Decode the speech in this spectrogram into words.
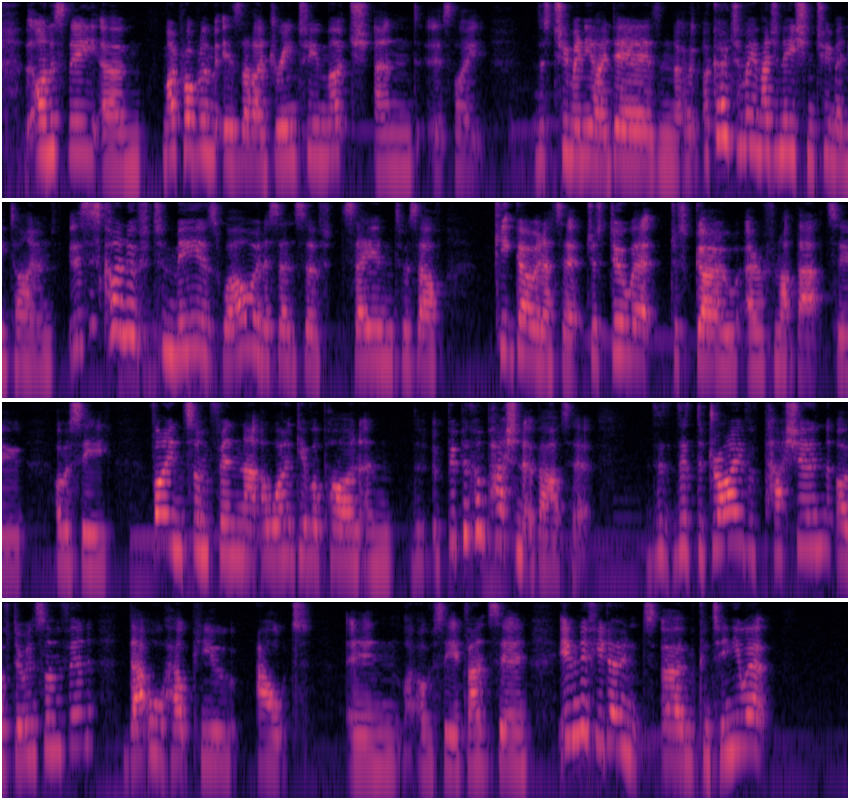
Honestly, um, my problem is that I dream too much and it's like there's too many ideas and I go to my imagination too many times. This is kind of to me as well in a sense of saying to myself, keep going at it, just do it, just go, everything like that to obviously find something that I won't give up on and be- become passionate about it. The, the, the drive of passion of doing something that will help you out in like obviously advancing. Even if you don't um, continue it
